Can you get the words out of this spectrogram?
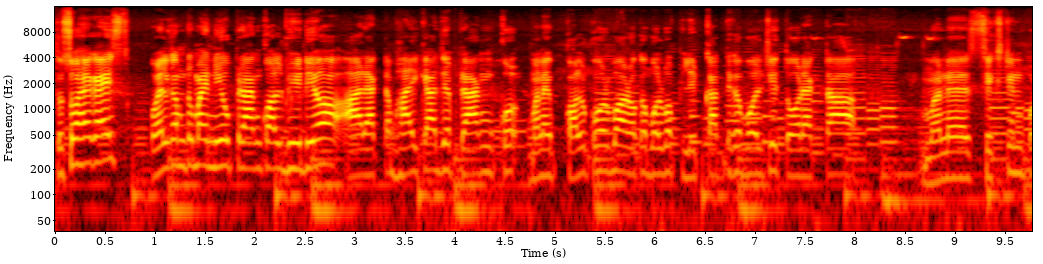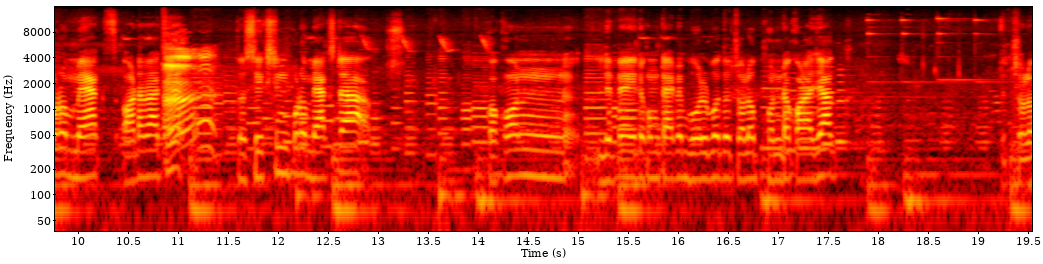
তো so hey guys welcome to my new prank call video আর একটা ভাইকে আজ প্র্যাঙ্ক মানে কল করব, আর ওকে বলব ফ্লিপকার্ট থেকে বলছি, তোর একটা মানে সিক্সটিন প্রো ম্যাক্স অর্ডার আছে। তো সিক্সটিন প্রো ম্যাক্সটা কখন নেবে, এরকম টাইপের বলব, তো চলো ফোনটা করা যাক। তো চলো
